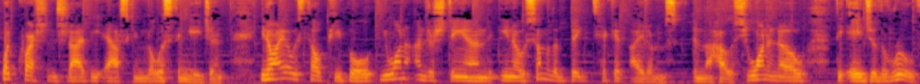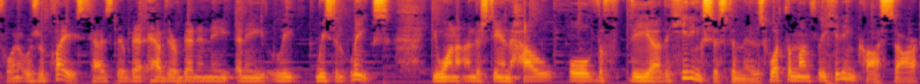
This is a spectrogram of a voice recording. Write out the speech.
what questions should I be asking the listing agent? You know, I always tell people you want to understand, you know, some of the big ticket items in the house. You want to know the age of the roof, when it was replaced. Has there been, have there been any, any le recent leaks? You want to understand how old the, the, uh, the heating system is, what the monthly heating costs are,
